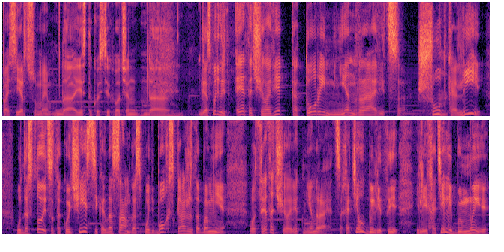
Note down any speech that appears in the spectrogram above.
по сердцу моему. Да, есть такой стих. Очень, да, Господь говорит, это человек, который мне нравится. Шутка ли удостоится такой чести, когда сам Господь Бог скажет обо мне, вот этот человек мне нравится. Хотел бы ли ты, или хотели бы мы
